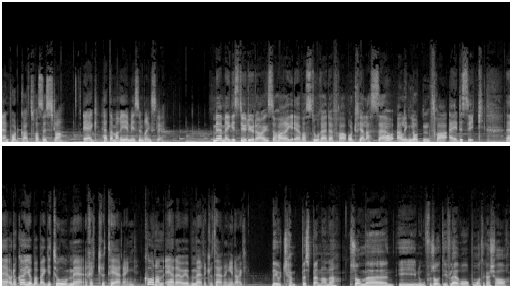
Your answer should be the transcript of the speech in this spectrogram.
en podkast fra Sysla. Jeg heter Marie Misund Bringsli. Med meg i studio i dag så har jeg Eva Storeide fra Oddfjell SE og Erling Lodden fra Eidesvik. Eh, og dere jobber begge to med rekruttering. Hvordan er det å jobbe med rekruttering i dag? Det er jo kjempespennende, som eh, i nå for så vidt i flere år på en måte kanskje har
